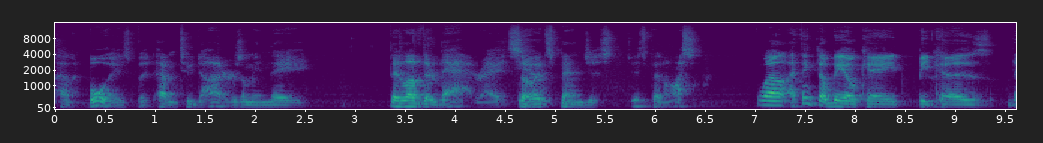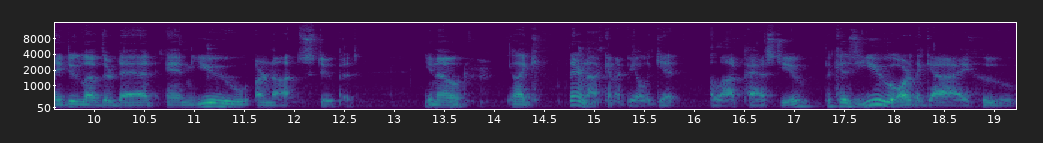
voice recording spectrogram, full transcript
having boys, but having two daughters. I mean, they they love their dad, right? So Yeah. it's been just it's been awesome. Well, I think they'll be okay because they do love their dad, and you are not stupid. You know, like they're not going to be able to get a lot past you because you are the guy who.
